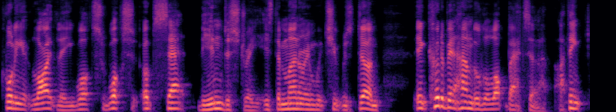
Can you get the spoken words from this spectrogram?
calling it lightly, what's what's upset the industry is the manner in which it was done. It could have been handled a lot better. I think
